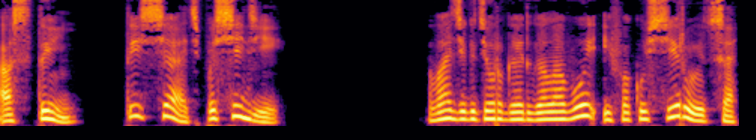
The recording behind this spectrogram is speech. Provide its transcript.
остынь, ты сядь, посиди. Вадик дергает головой и фокусируется,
